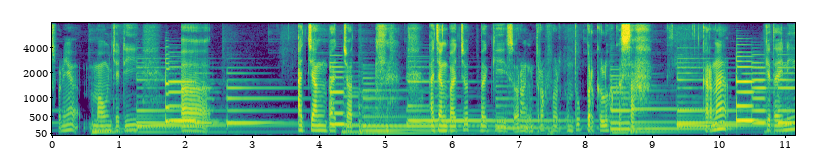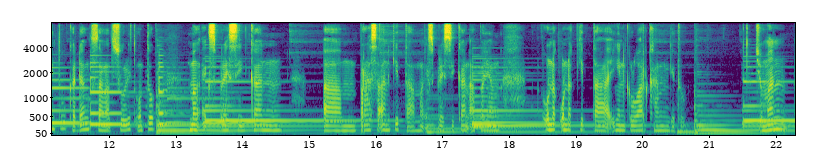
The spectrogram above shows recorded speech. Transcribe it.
sebenarnya mau jadi uh, ajang bacot. Ajang bacot bagi seorang introvert untuk berkeluh kesah. Karena kita ini itu kadang sangat sulit untuk mengekspresikan um, perasaan kita mengekspresikan apa yang unek-unek kita ingin keluarkan gitu. Cuman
